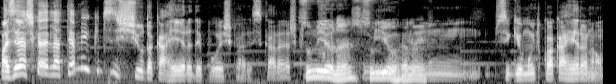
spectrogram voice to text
mas eu acho que ele até meio que desistiu da carreira depois, cara. Esse cara acho que. Sumiu, né? Sumiu, sumiu realmente. Não seguiu muito com a carreira, não.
